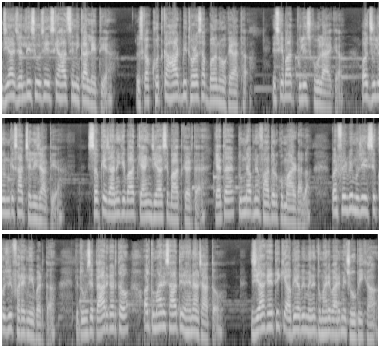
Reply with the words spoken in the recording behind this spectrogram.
जिया जल्दी से उसे इसके हाथ से निकाल लेती है। उसका खुद का हार्ट भी थोड़ा सा बर्न हो गया था। इसके बाद पुलिस को बुलाया गया और जूली उनके साथ चली जाती है। सबके जाने के बाद कैंग जिया से बात करता है। कहता है, तुमने अपने फादर को मार डाला, पर फिर भी मुझे इससे कुछ भी फ़र्क नहीं पड़ता। मैं तुमसे प्यार करता हूँ और तुम्हारे साथ ही रहना चाहता हूँ। जिया कहती कि अभी अभी मैंने तुम्हारे बारे में जो भी कहा,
